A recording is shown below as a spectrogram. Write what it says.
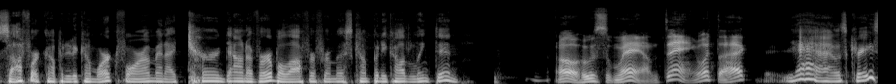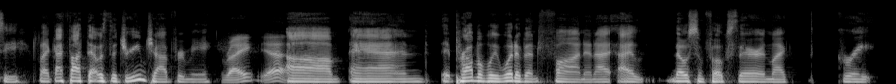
software company to come work for them, and I turned down a verbal offer from this company called LinkedIn. Oh, who's man? Dang, what the heck? Yeah, it was crazy. Like I thought that was the dream job for me. Right? Yeah. Um, and it probably would have been fun. And I, I know some folks there and like great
